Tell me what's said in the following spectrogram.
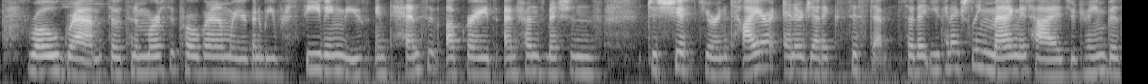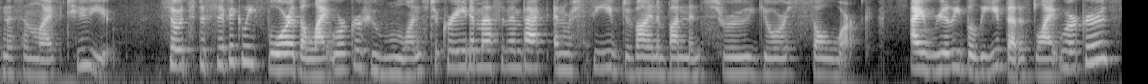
program. So it's an immersive program where you're going to be receiving these intensive upgrades and transmissions to shift your entire energetic system so that you can actually magnetize your dream business and life to you. So it's specifically for the light worker who wants to create a massive impact and receive divine abundance through your soul work. I really believe that as light workers,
